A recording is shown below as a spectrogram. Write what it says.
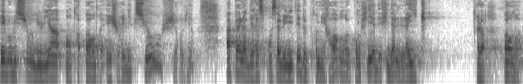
évolution du lien entre ordre et juridiction, j'y reviens, appel à des responsabilités de premier ordre confiées à des fidèles laïcs. Alors, ordre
